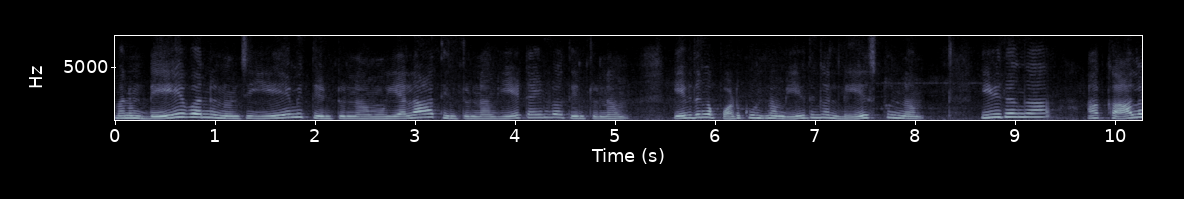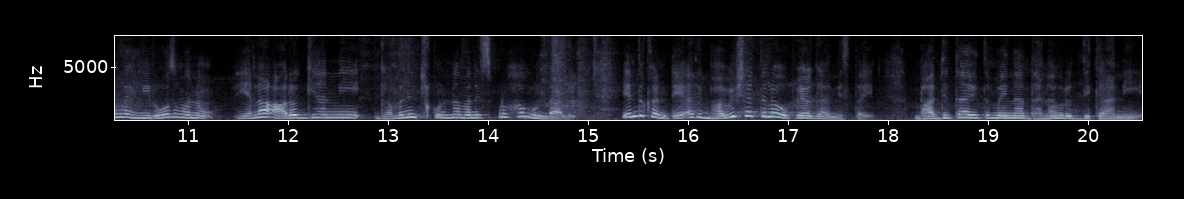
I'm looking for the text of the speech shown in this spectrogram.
మనం డే వన్ నుంచి ఏమి తింటున్నాము ఎలా తింటున్నాం ఏ టైంలో తింటున్నాం ఏ విధంగా పడుకుంటున్నాం ఏ విధంగా లేస్తున్నాం ఈ విధంగా ఆ కాలంలో ఈరోజు మనం ఎలా ఆరోగ్యాన్ని గమనించుకుంటున్నామనే స్పృహ ఉండాలి. ఎందుకంటే అది భవిష్యత్తులో ఉపయోగాన్ని ఇస్తాయి. బాధ్యతాయుతమైన ధనవృద్ధి కానీ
